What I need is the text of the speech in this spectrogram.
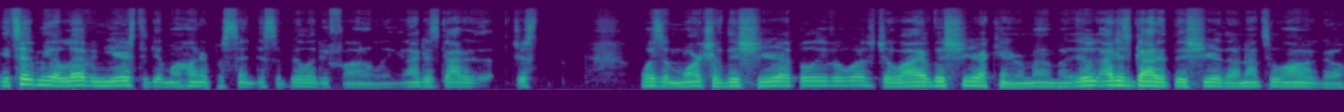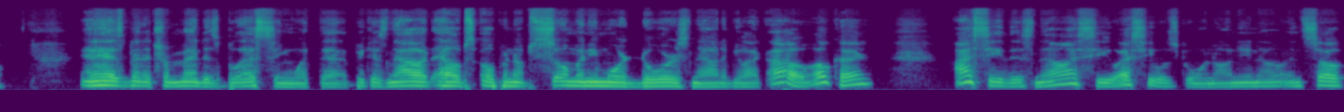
it took me 11 years to get my 100% disability finally. And I just got it just, was it March of this year? I believe it was July of this year. I can't remember. It, I just got it this year though, not too long ago. And it has been a tremendous blessing with that because now it helps open up so many more doors now to be like, oh, okay. I see this now. I see I see what's going on, you know. And so,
